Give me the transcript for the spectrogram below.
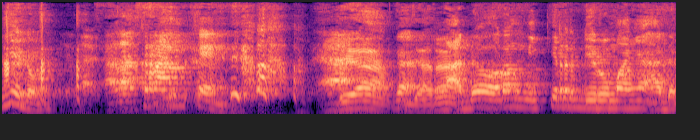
iya dong. Ya. Kerangkeng. Iya, Nggak, ada orang mikir di rumahnya ada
